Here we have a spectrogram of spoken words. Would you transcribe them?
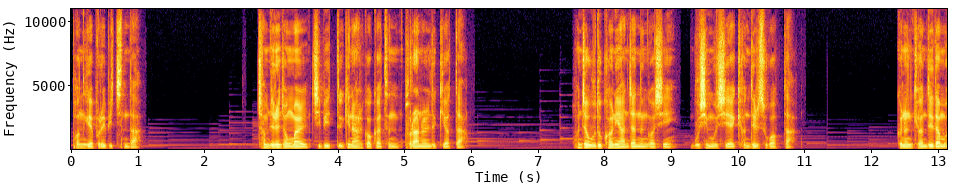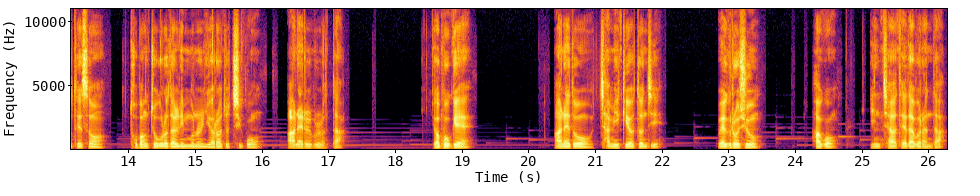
번개불에 비친다. 첨지는 정말 집이 뜨기나 할 것 같은 불안을 느끼었다. 혼자 우두커니 앉았는 것이 무시무시해 견딜 수가 없다. 그는 견디다 못해서 토방 쪽으로 달린 문을 열어젖히고 아내를 불렀다. 여보게 아내도 잠이 깨었던지 왜 그러슈? 하고 인차 대답을 한다.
